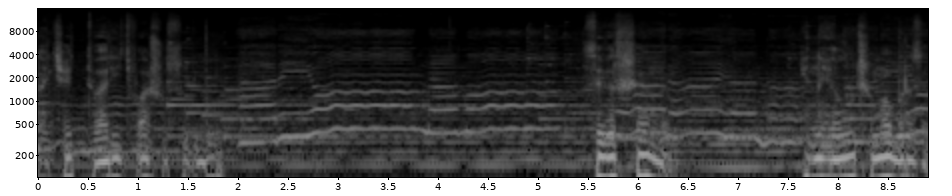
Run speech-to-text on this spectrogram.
начать творить вашу судьбу совершенным и наилучшим образом.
